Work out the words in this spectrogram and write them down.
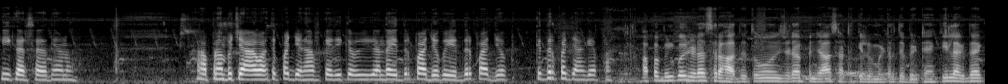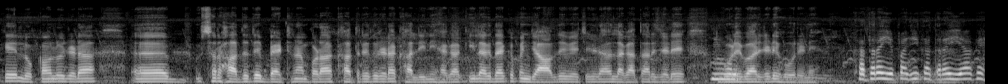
ਕੀ ਕਰ ਸਕਦੇ ਹਾਂ ਹੁਣ? ਆਪਣਾ ਬਚਾਅ ਵਾਸਤੇ ਭੱਜਣਾ ਕਦੀ ਕੋਈ ਕਹਿੰਦਾ ਇੱਧਰ ਭੱਜੋ ਕੋਈ ਇੱਧਰ ਭੱਜੋ ਕਿੱਧਰ ਭੱਜਾਂਗੇ ਆਪਾਂ? ਆਪਾਂ ਬਿਲਕੁਲ ਜਿਹੜਾ ਸਰਹੱਦ ਤੋਂ ਜਿਹੜਾ 50-60 ਕਿਲੋਮੀਟਰ ਤੇ ਬੈਠੇ ਹਾਂ ਕੀ ਲੱਗਦਾ ਹੈ ਕਿ ਲੋਕਾਂ ਵੱਲੋਂ ਜਿਹੜਾ ਅ, ਸਰਹੱਦ ਤੇ ਬੈਠਣਾ ਬੜਾ ਖਤਰੇ ਤੋਂ ਜਿਹੜਾ ਖਾਲੀ ਨਹੀਂ ਹੈਗਾ? ਕੀ ਲੱਗਦਾ ਹੈ ਕਿ ਪੰਜਾਬ ਦੇ ਵਿੱਚ ਜਿਹੜਾ ਲਗਾਤਾਰ ਜਿਹੜੇ ਗੋਲੀਬਾਰ ਜਿਹੜੇ ਹੋ ਰਹੇ ਨੇ? ਖਤਰਾ ਹੀ ਹੈ ਭਾਜੀ ਖਤਰਾ ਹੀ ਆ ਕਿ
